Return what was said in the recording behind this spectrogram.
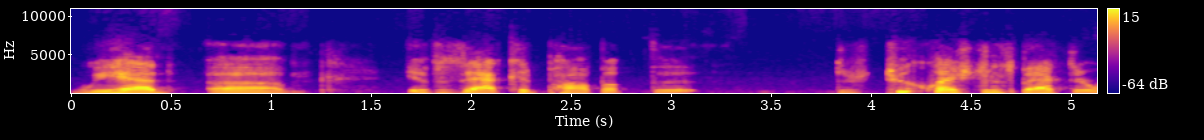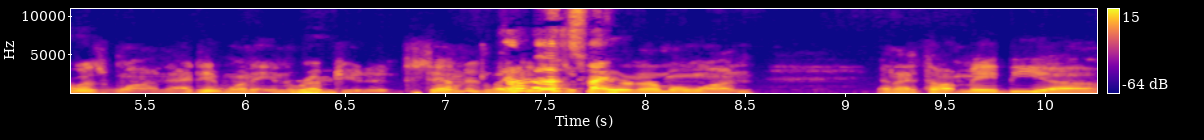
We had um, if Zach could pop up the. There's two questions back. There was one. I didn't want to interrupt you. It sounded like Oh, it no, was a fine. paranormal one, and I thought maybe uh,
